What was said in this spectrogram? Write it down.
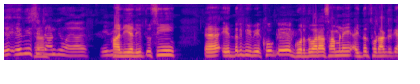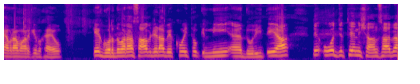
ਇਹ ਇਹ ਵੀ ਇਸੇ। ਟਾਣ ਚੋਂ ਆਇਆ ਹੈ ਇਹ ਵੀ ਹਾਂਜੀ ਹਾਂਜੀ ਤੁਸੀਂ ਇੱਧਰ ਵੀ ਵੇਖੋ ਕਿ ਗੁਰਦੁਆਰਾ ਸਾਹਮਣੇ ਇੱਧਰ ਥੋੜਾ ਕੁ ਕੈਮਰਾ ਮਾਰ ਕੇ ਵਿਖਾਇਓ ਕਿ ਗੁਰਦੁਆਰਾ ਸਾਹਿਬ ਜਿਹੜਾ ਵੇਖੋ ਇੱਥੋਂ ਕਿੰਨੀ ਦੂਰੀ ਤੇ ਆ ਤੇ ਉਹ ਜਿੱਥੇ ਨਿਸ਼ਾਨ ਸਾਹਿਬ ਆ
